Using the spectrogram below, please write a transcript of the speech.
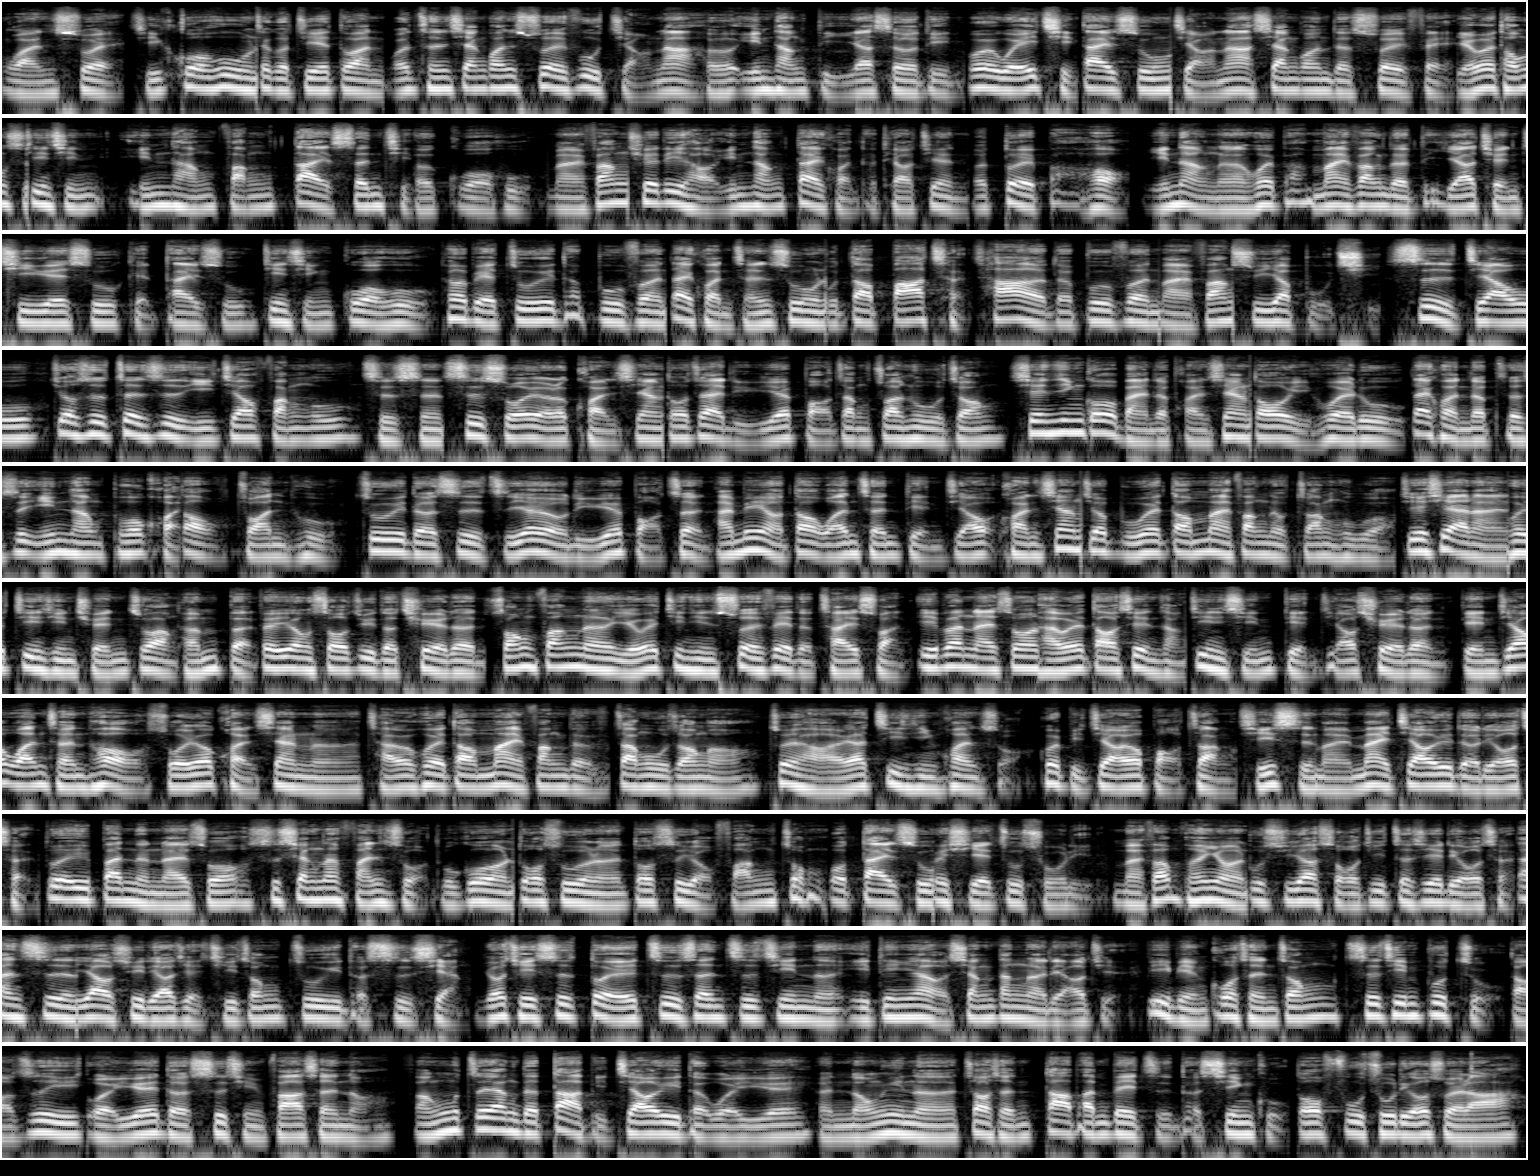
完税及过户这个阶段，完成相关税税负缴纳和银行抵押设定，会委请代书缴纳相关的税费，也会同时进行银行房贷申请和过户。买方确立好银行贷款的条件和对保后，银行呢会把卖方的抵押权契约书给代书进行过户。特别注意的部分，贷款成数不到八成，差额的部分买方需要补齐。四、交屋就是正式移交房屋，此时是所有的款项都在履约保障专户中，现金购买的款项都已汇入，贷款的则是银行拨款到专户。注意的是。只要有履约保证，还没有到完成点交，款项就不会到卖方的账户哦。接下来会进行权状、成本、费用收据的确认，双方呢也会进行税费的拆算。一般来说，还会到现场进行点交确认。点交完成后，所有款项呢才会汇到卖方的账户中哦。最好还要进行换锁，会比较有保障。其实买卖交易的流程对一般人来说是相当繁琐，不过多数人都是有房仲或代书会协助处理。买方朋友不需要熟记这些流程，但是要去了解其中注意的事项，尤其是对于自身资金呢，一定要有相当的了解，避免过程中资金不足，导致于违约的事情发生哦。房屋这样的大笔交易的违约，很容易呢造成大半辈子的辛苦都付出流水啦。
